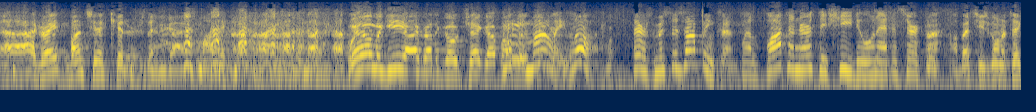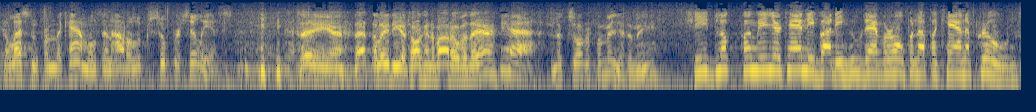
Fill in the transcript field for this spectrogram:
Ah, great bunch of kidders, them guys, Molly. well, McGee, I've got to go check up on hey, the... Molly, look. There's Mrs. Uppington. Well, what on earth is she doing at a circus? Huh, I'll bet she's going to take a lesson from the camels in how to look supercilious. Say, uh, that the lady you're talking about over there? Yeah. She looks sort of familiar to me. She'd look familiar to anybody who'd ever open up a can of prunes.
